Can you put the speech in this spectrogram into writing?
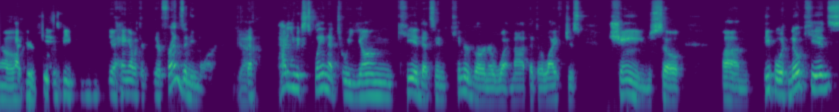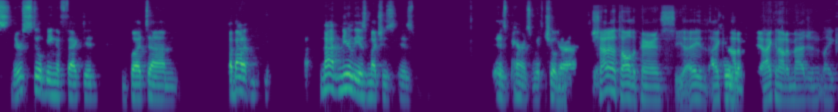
have your kids be you know, hang out with their, their friends anymore. Yeah. That's, how do you explain that to a young kid that's in kindergarten or whatnot that their life just changed? So um, people with no kids, they're still being affected, but um, about not nearly as much as as, as parents with children. Yeah Shout out to all the parents. Yeah, I, I cannot. Yeah, I cannot imagine. Like,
